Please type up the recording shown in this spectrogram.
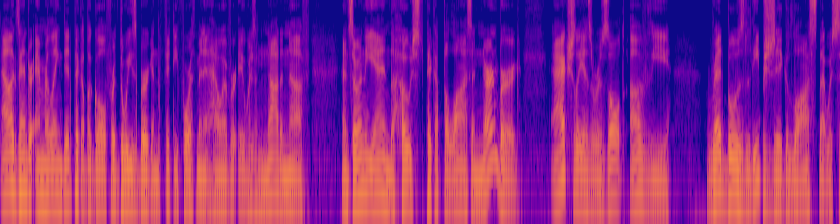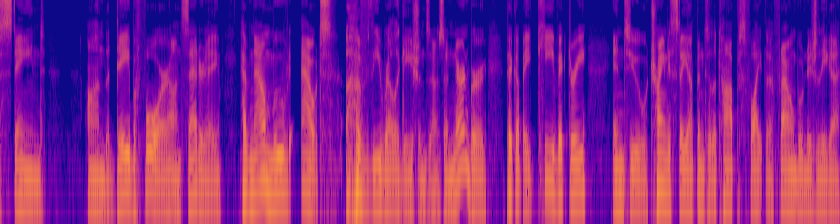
Alexander Emmerling did pick up a goal for Duisburg in the 54th minute, however, it was not enough. And so in the end, the hosts pick up the loss. And Nuremberg, actually, as a result of the Red Bulls Leipzig loss that was sustained on the day before, on Saturday, have now moved out of the relegation zone. So Nuremberg pick up a key victory into trying to stay up into the top flight, the Frauen Bundesliga,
